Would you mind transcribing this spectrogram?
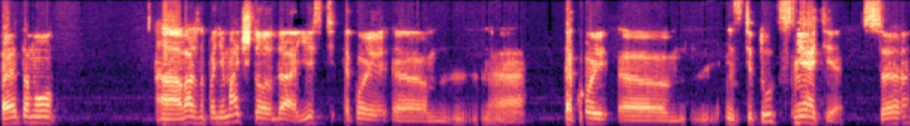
Поэтому а, важно понимать, что, да, есть такой, э, э, такой э, институт снятия с э,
